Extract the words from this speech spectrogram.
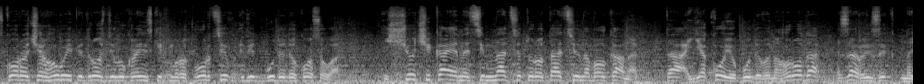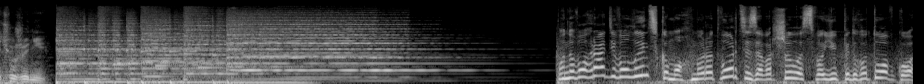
скоро черговий підрозділ українських миротворців відбуде до Косова. Що чекає на 17-ту ротацію на Балканах? Та якою буде винагорода за ризик на чужині? У Новограді Волинському миротворці завершили свою підготовку.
